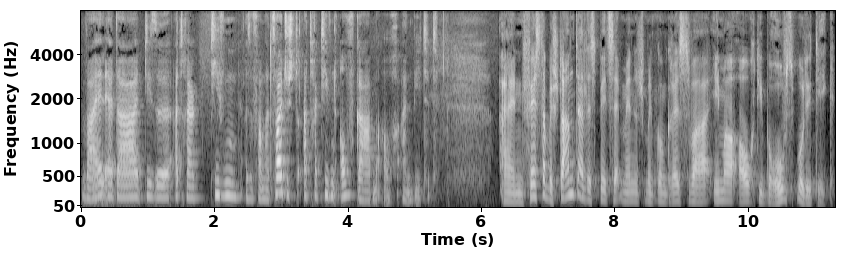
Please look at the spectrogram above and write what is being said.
weil er da diese attraktiven, also pharmazeutisch attraktiven Aufgaben auch anbietet. Ein fester Bestandteil des BZ-Management-Kongresses war immer auch die Berufspolitik.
